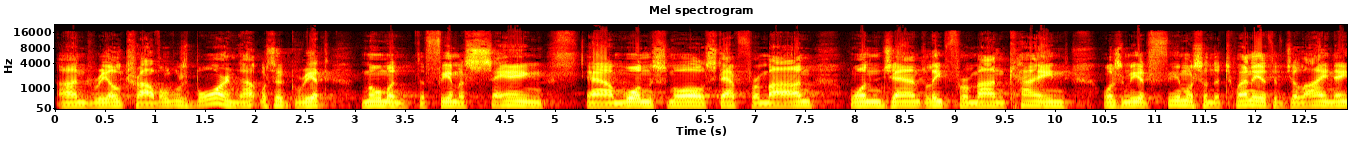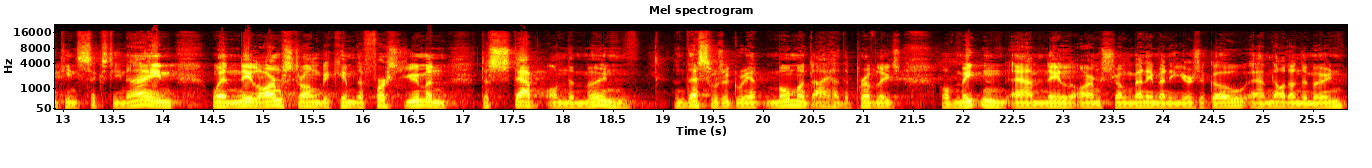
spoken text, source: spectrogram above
and rail travel was born. That was a great moment. The famous saying, um, one small step for man, one giant leap for mankind was made famous on the 20th of July 1969 when Neil Armstrong became the first human to step on the moon. And this was a great moment. I had the privilege of meeting um, Neil Armstrong many, many years ago, um, not on the moon,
